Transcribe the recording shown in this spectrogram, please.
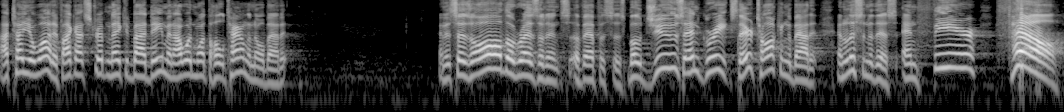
I tell you what, if I got stripped naked by a demon, I wouldn't want the whole town to know about it. And it says, all the residents of Ephesus, both Jews and Greeks, they're talking about it. And listen to this. And fear fell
